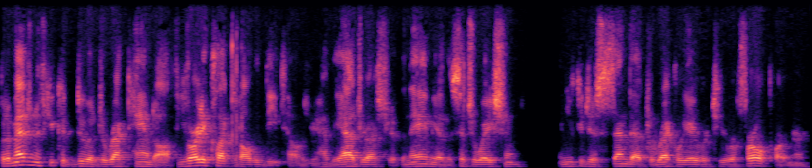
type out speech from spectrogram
But imagine if you could do a direct handoff. You've already collected all the details. You have the address, you have the name, you have the situation, and you could just send that directly over to your referral partner.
